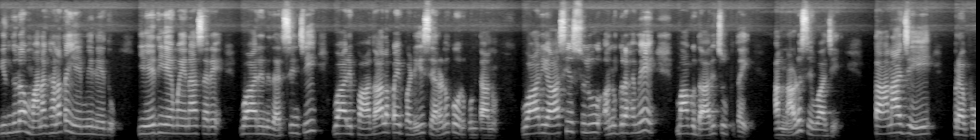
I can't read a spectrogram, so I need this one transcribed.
ఇందులో మన ఘనత ఏమీ లేదు. ఏది ఏమైనా సరే వారిని దర్శించి వారి పాదాలపై పడి శరణు కోరుకుంటాను. వారి ఆశీస్సులు అనుగ్రహమే మాకు దారి చూపుతాయి అన్నాడు శివాజీ. తానాజీ ప్రభు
